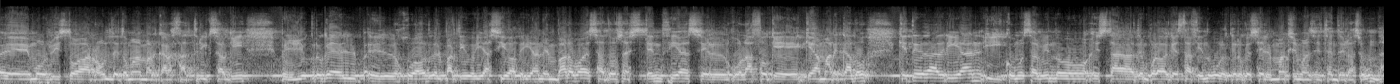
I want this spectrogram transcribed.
Eh, hemos visto a Raúl de Tomás marcar hat-tricks aquí, pero yo creo que el, jugador del partido ya ha sido Adrián en barba, esas dos asistencias, el golazo que, que, ha marcado. ¿Qué te da Adrián y cómo estás viendo esta temporada que está haciendo? Porque creo que es el máximo asistente de la segunda.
